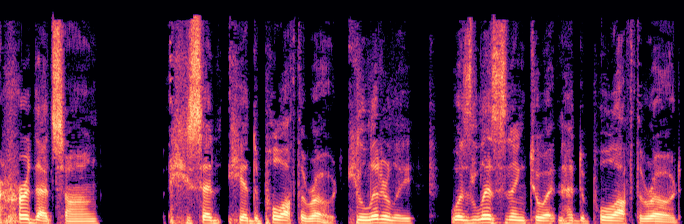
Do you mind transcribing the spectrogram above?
heard that song. He said he had to pull off the road. He literally was listening to it and had to pull off the road,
